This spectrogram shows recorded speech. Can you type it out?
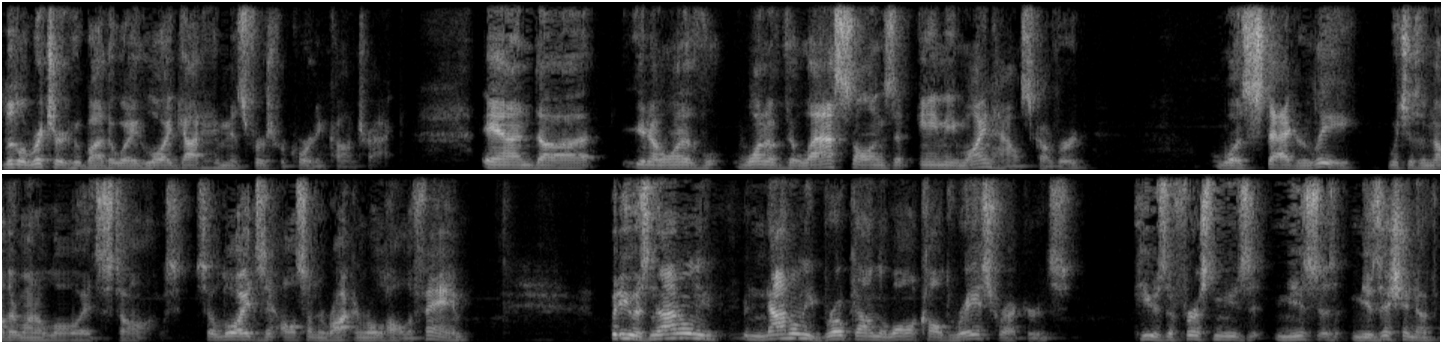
Little Richard, who, by the way, Lloyd got him his first recording contract. And uh, you know, one of one of the last songs that Amy Winehouse covered was Stagger Lee, which is another one of Lloyd's songs. So Lloyd's also in the Rock and Roll Hall of Fame. But he was not only not only broke down the wall called Race Records, he was the first music, music, musician of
